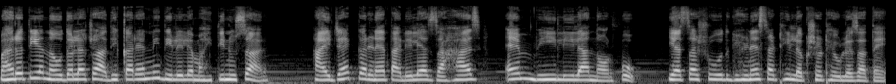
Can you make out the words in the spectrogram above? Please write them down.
भारतीय नौदलाच्या अधिकाऱ्यांनी दिलेल्या माहितीनुसार हायजॅक करण्यात आलेल्या जहाज एम व्ही लीला नॉर्फोक याचा शोध घेण्यासाठी लक्ष ठेवलं जात आहे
